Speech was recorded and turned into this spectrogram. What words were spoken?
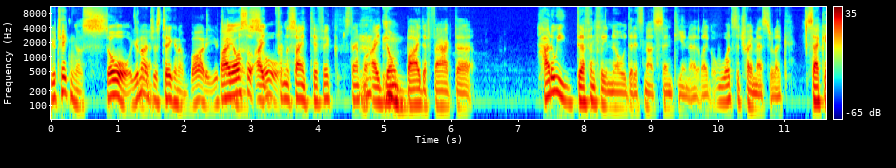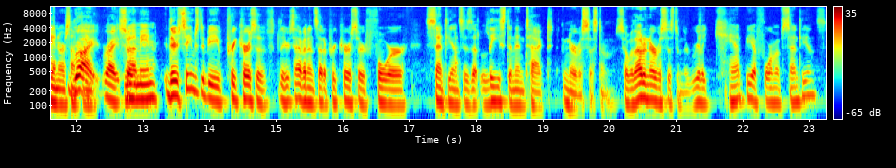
you're taking a soul. You're Yeah. not just taking a body. You're I also, a soul. I from the scientific standpoint, I don't buy the fact that. How do we definitely know that it's not sentient? Uh, like, what's the trimester? Like second or something? right, right. So So I mean, there seems to be precursive there's evidence that a precursor for sentience is at least an intact nervous system so without a nervous system there really can't be a form of sentience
